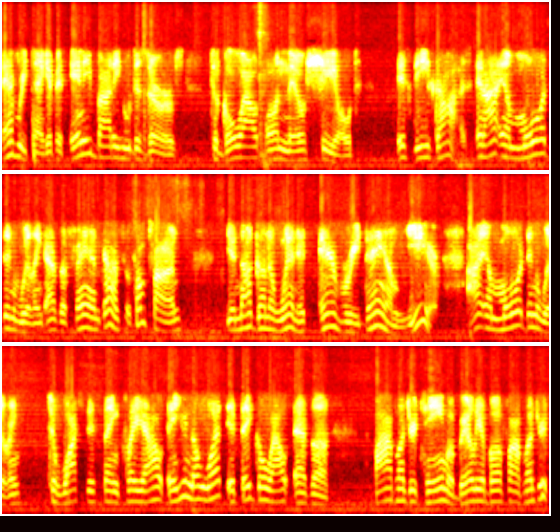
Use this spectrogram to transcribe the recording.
everything. If it's anybody who deserves to go out on their shield, it's these guys. And I am more than willing as a fan, guys, so sometimes you're not going to win it every damn year. I am more than willing to watch this thing play out. And you know what? If they go out as a 500 team or barely above 500,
